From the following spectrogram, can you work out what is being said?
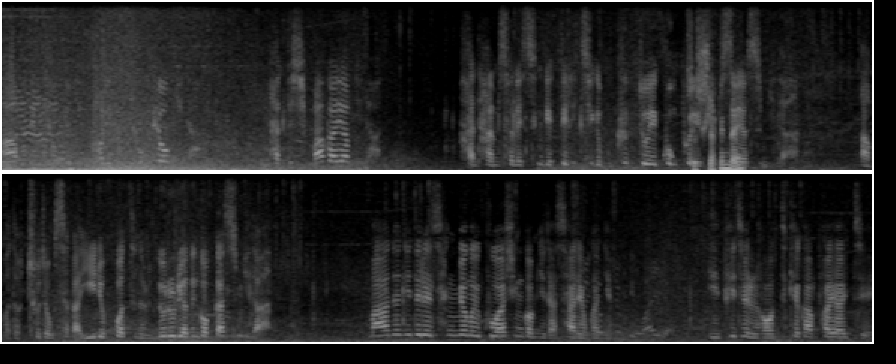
아무리 병력이 거리가 좁혀옵니다. 반드시 막아야 합니다. 한 함선의 승객들이 지금 극도의 공포에 저 시작했네. 휩싸였습니다. 아마도 조종사가 이륙 버튼을 누르려는 것 같습니다. 많은 이들의 생명을 구하신 겁니다, 사령관님. 이 빚을 어떻게 갚아야 할지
